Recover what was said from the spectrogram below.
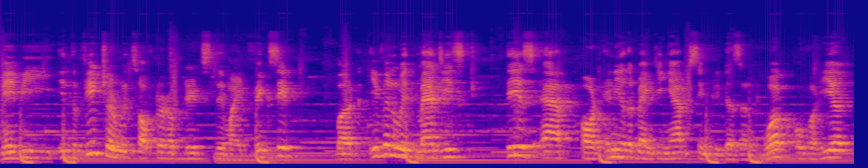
Maybe in the future with software updates they might fix it. But even with Magisk, this app or any other banking app simply doesn't work over here.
